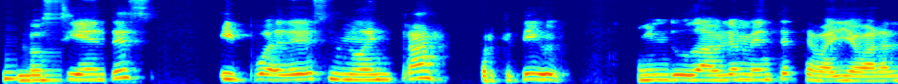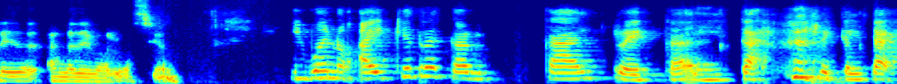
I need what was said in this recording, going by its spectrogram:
Lo sientes y puedes no entrar, porque te digo, indudablemente te va a llevar a la, devaluación. Y bueno, hay que recalcar, recalcar, recalcar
